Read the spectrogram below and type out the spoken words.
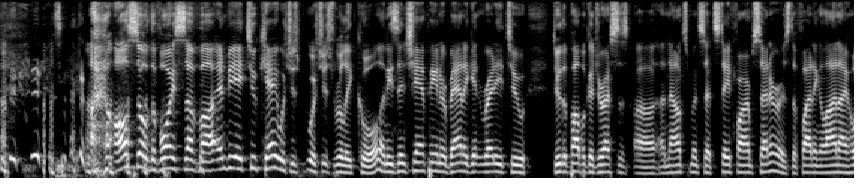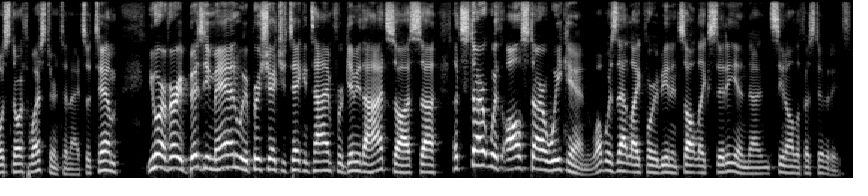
also, the voice of uh, NBA 2K, which is which is really cool, and he's in Champaign Urbana getting ready to do the public addresses uh, announcements at State Farm Center as the Fighting Illini host Northwestern tonight. So, Tim, you are a very busy man. We appreciate you taking time for Give Me the Hot Sauce. Uh, let's start with All Star Weekend. What was that like for you being in Salt Lake City and, uh, and seeing all the festivities?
